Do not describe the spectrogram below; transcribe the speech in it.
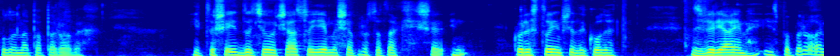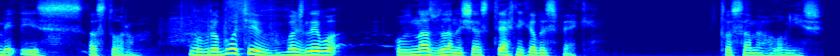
було на паперових. І то ще й до цього часу є, ми ще просто так ще користуємося деколи, звіряємо і з паперовими, і з Астором. Ну, в роботі важливо у нас в даний час техніка безпеки. То саме головніше.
